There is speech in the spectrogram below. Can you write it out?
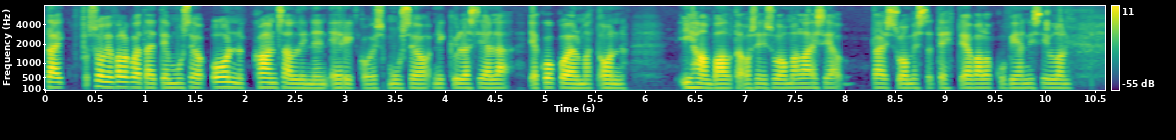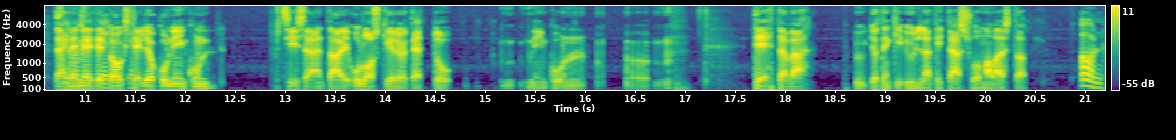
tai Suomen valokuvataiteen museo on kansallinen erikoismuseo, niin kyllä siellä ja kokoelmat on ihan valtaosin suomalaisia tai Suomessa tehtyjä valokuvia, niin silloin... Tähän mietin, että onko teillä joku niin kuin sisään tai uloskirjoitettu niin kuin, tehtävä jotenkin ylläpitää suomalaista on,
